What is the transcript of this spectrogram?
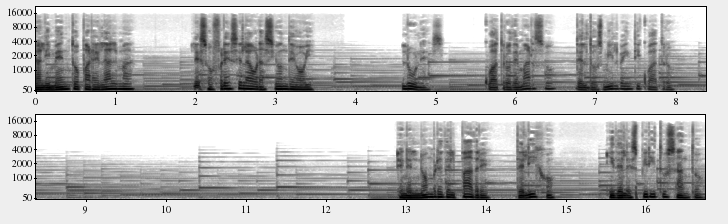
Un alimento para el alma les ofrece la oración de hoy, lunes 4 de marzo del 2024. En el nombre del Padre, del Hijo y del Espíritu Santo.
